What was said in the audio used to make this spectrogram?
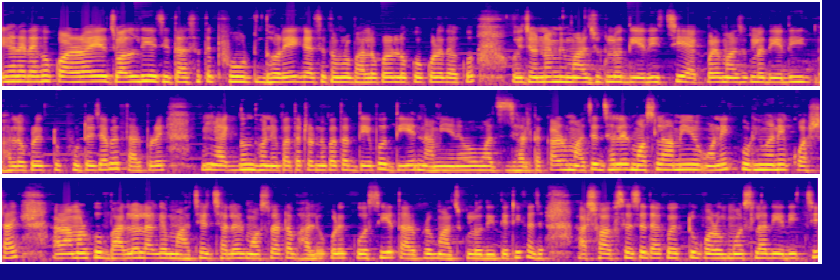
এখানে দেখো কড়াইয়ে জল দিয়েছি, তার সাথে ফুট ধরেই গেছে, তোমরা ভালো করে লক্ষ্য করে দেখো। ওই জন্য আমি মাছগুলো দিয়ে দিচ্ছি, একবারে মাছগুলো দিয়ে দিই, ভালো করে একটু ফুটে যাবে, তারপরে একদম ধনে পাতা, টনে পাতা দেবো, দিয়ে নামিয়ে নেব মাছের ঝালটা। কারণ মাছের ঝালের মশলা আমি অনেক পরিমাণে কষাই, আর আমার খুব ভালো লাগে মাছের ঝালের মশলাটা ভালো করে কষিয়ে তারপরে মাছগুলো দিতে, ঠিক আছে? আর সবশেষে দেখো একটু গরম মশলা দিয়ে দিচ্ছি।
